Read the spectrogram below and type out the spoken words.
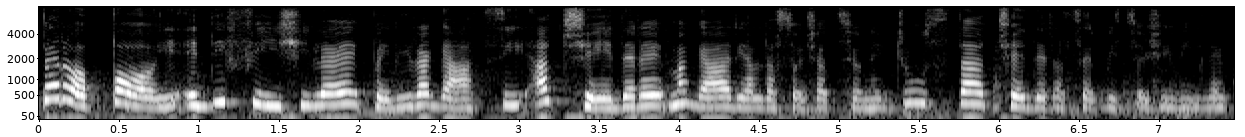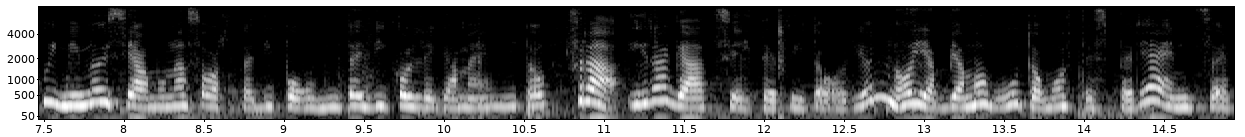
Però poi è difficile per i ragazzi accedere magari all'associazione giusta, accedere al servizio civile, quindi noi siamo una sorta di ponte, di collegamento fra i ragazzi e il territorio. E noi abbiamo avuto molte esperienze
